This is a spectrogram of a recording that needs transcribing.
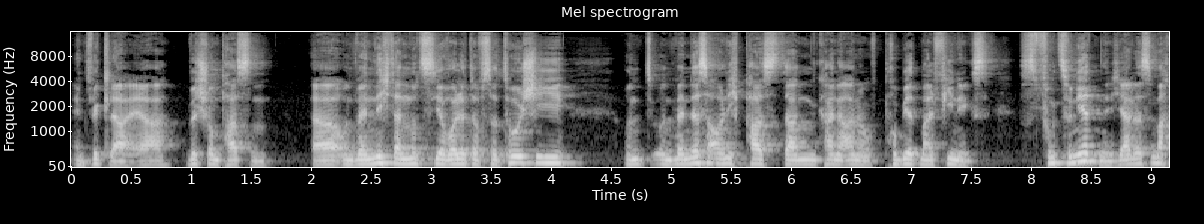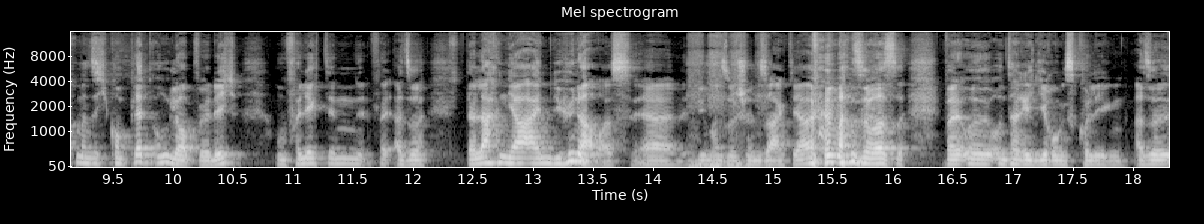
Entwickler, ja, wird schon passen. Äh, und wenn nicht, dann nutzt ihr Wallet of Satoshi und, und wenn das auch nicht passt, dann, keine Ahnung, probiert mal Phoenix. Das funktioniert nicht, ja, das macht man sich komplett unglaubwürdig und verlegt den, also da lachen ja einen die Hühner aus, äh, wie man so schön sagt, ja, wenn man sowas bei äh, unter Regierungskollegen. Also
